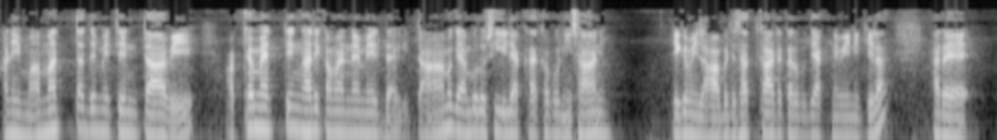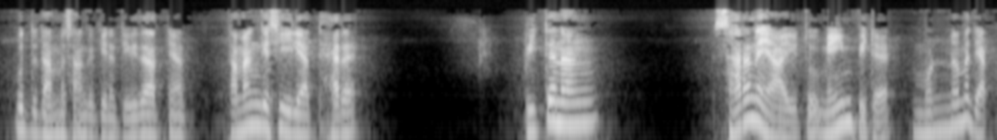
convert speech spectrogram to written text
අනේ මමත් අද මෙතෙන්ට ආවේ අකමැත්තෙන් හරි කමන්නේ මේ ඊටාම ගැඹුරු සීලයක් රැකපු නිසානේ. ඒක මේ ලාභයට සත්කාට කරපු දෙයක් නෙවෙයිනි කියලා අර බුද්ධ ධම්ම සංඝ කියන ත්‍රිවිධ රත්නයත් Tamange සීලයත් හැර පිටනම් සරණ යා යුතු මෙයින් පිට මොන්නම දෙයක්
